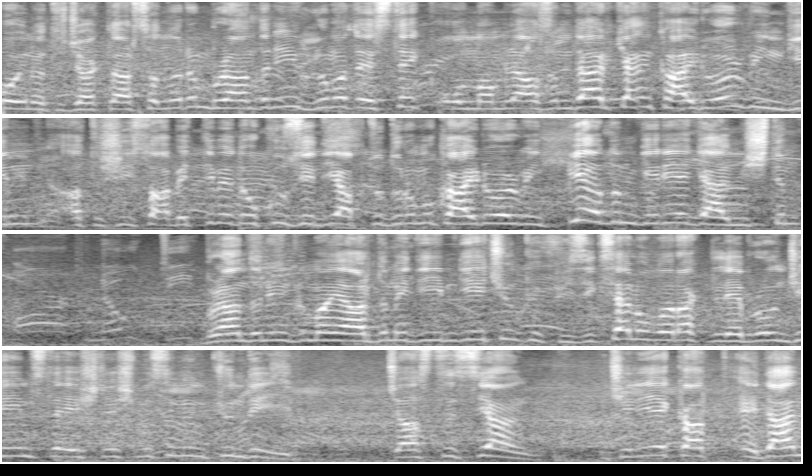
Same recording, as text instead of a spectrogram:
oynatacaklar sanırım. Brandon Ingram'a destek olmam lazım derken Kyrie Irving'in atışı isabetli ve 9-7 yaptı durumu. Kyrie Irving bir adım geriye gelmiştim. Brandon Ingram'a yardım edeyim diye çünkü fiziksel olarak LeBron James'le eşleşmesi mümkün değil. Justice Young içeriye kat eden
